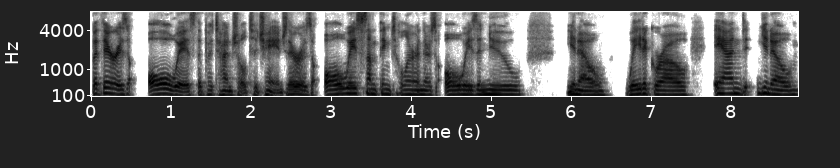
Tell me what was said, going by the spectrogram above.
but there is always the potential to change. There is always something to learn. There's always a new, you know, way to grow. And, you know,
